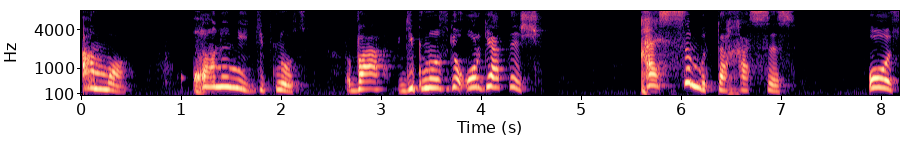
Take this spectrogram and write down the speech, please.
Ammo qonuniy gipnoz va gipnozga o'rgatish qaysi mutaxassis o'z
